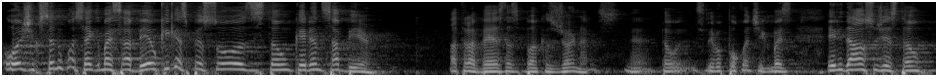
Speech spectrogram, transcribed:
hoje você não consegue mais saber o que, que as pessoas estão querendo saber através das bancas de jornais. Né? Então, esse livro é um pouco antigo, mas ele dá uma sugestão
